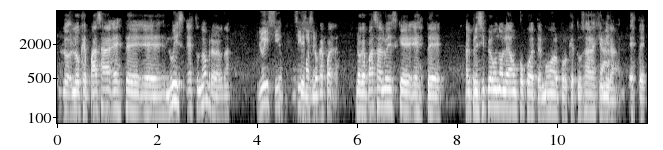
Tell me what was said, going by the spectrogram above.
Que, lo, que pasa, este eh, Luis, es tu nombre, ¿verdad? Luis, sí. Sí, José. Lo que, lo que pasa, Luis, que este al principio uno le da un poco de temor porque tú sabes que, mira, este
